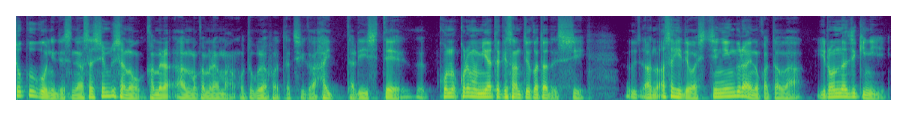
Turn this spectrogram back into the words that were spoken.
直後にですね、朝日新聞社のカメラ、あの、カメラマン、フォトグラファーたちが入ったりして、この、これも宮武さんという方ですし、うあの、朝日では7人ぐらいの方が、いろんな時期に、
